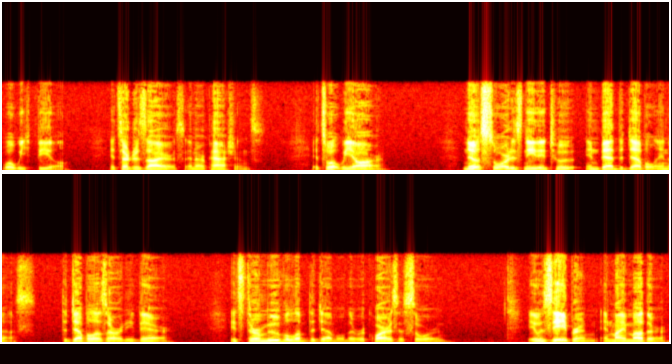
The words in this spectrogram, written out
what we feel. It's our desires and our passions. It's what we are. No sword is needed to embed the devil in us. The devil is already there. It's the removal of the devil that requires a sword. It was Zabrin and my mother,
